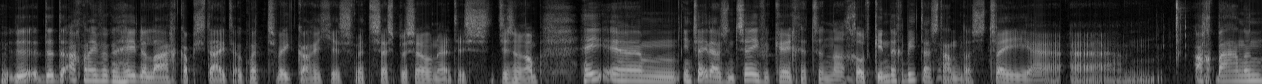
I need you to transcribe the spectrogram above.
De, de, de achtbaan heeft ook een hele lage capaciteit. Ook met twee karretjes, met zes personen. Het is, het is een ramp. Hey, um, in 2007 kreeg het een uh, groot kindergebied. Daar staan dus twee uh, uh, achtbanen.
